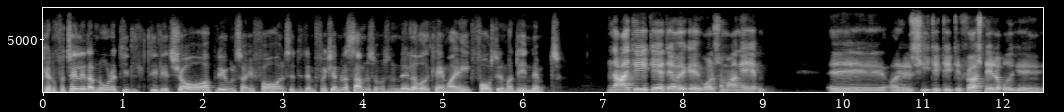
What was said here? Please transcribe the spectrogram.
kan du fortælle lidt om nogle af de, de lidt sjove oplevelser i forhold til det der? For eksempel at samle sådan en Nellerød kamera. Jeg kan ikke forestille mig, at det er nemt. Nej, det, det, der er jo ikke voldsomt mange af dem. Øh, og jeg vil sige, det, det, det første Nellerød, jeg,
